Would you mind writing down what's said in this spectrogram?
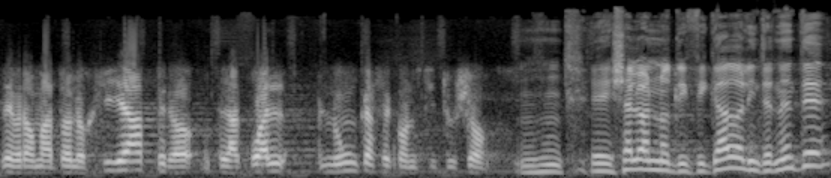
Bromatología, pero la cual nunca se constituyó. Eh, ¿Ya lo han notificado al intendente?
